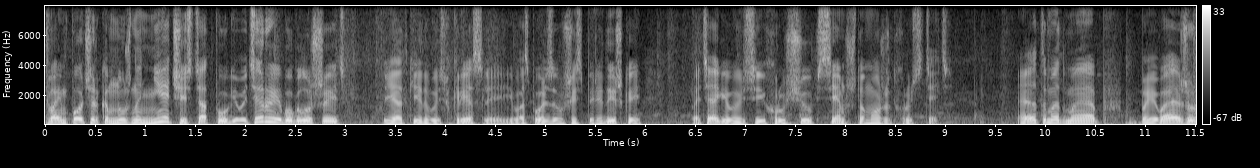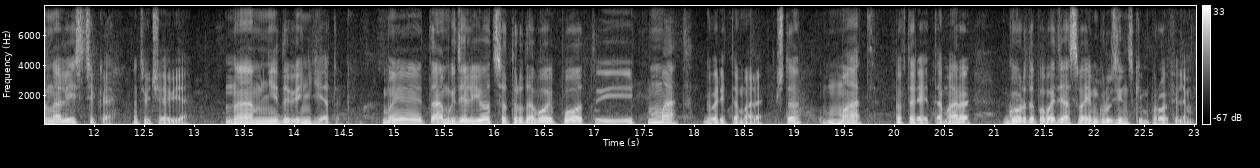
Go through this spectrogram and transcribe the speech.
твоим почерком нужно нечисть отпугивать и рыбу глушить». Я откидываюсь в кресле и, воспользовавшись передышкой, потягиваюсь и хрущу всем, что может хрустеть. «Это, Мэдмэп, боевая журналистика», — отвечаю я. Нам не до виньеток. Мы там, где льется трудовой пот и мат, говорит Тамара. Что? Мат, повторяет Тамара, гордо поводя своим грузинским профилем.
